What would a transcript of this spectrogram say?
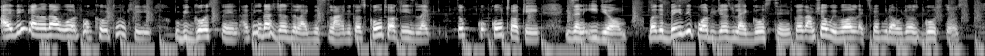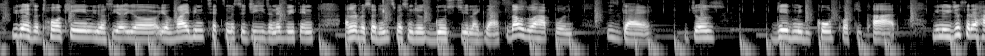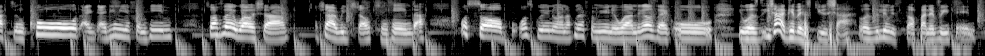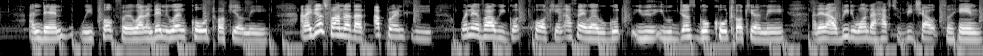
I think another word for cold turkey would be ghosting. I think that's just the, like the slang because cold turkey is like so cold turkey is an idiom, but the basic word would just be like ghosting because I'm sure we've all experienced that would just ghost us. You guys are talking, you're you're you're vibing text messages and everything, and all of a sudden this person just ghosts you like that. So that was what happened. This guy just gave me the cold turkey card. You know, he just started acting cold. I, I didn't hear from him. So after a while, Sha, I reached out to him that what's up? What's going on? I've not from you in a while. And the guy was like, Oh, it was Isha gave an excuse, Sha. He was dealing with stuff and everything. And then we talked for a while and then he went cold talking on me. And I just found out that apparently whenever we got talking, after a while we go he, he would just go cold talking on me and then I'll be the one that have to reach out to him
